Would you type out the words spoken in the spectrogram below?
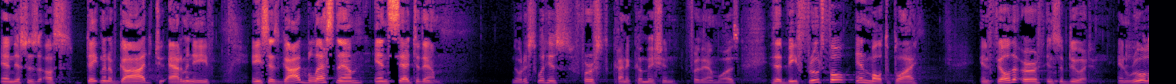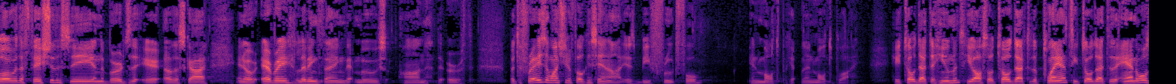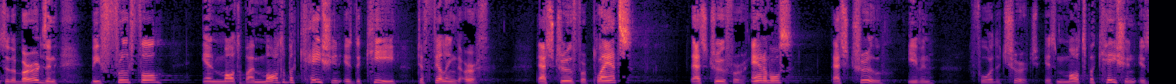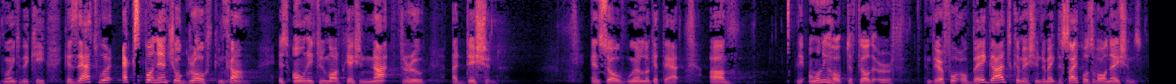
and this is a statement of God to Adam and Eve. And he says, God blessed them and said to them, Notice what his first kind of commission for them was. He said, Be fruitful and multiply, and fill the earth and subdue it, and rule over the fish of the sea and the birds of the, air, of the sky, and over every living thing that moves on the earth. But the phrase I want you to focus in on is be fruitful and multiply. And multiply. He told that to humans. He also told that to the plants. He told that to the animals, to the birds, and be fruitful and multiply. Multiplication is the key to filling the earth. That's true for plants, that's true for animals, that's true even for the church. Is multiplication is going to be key because that's where exponential growth can come. Is only through multiplication, not through addition. And so we're going to look at that. Um, the only hope to fill the earth and therefore obey God's commission to make disciples of all nations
